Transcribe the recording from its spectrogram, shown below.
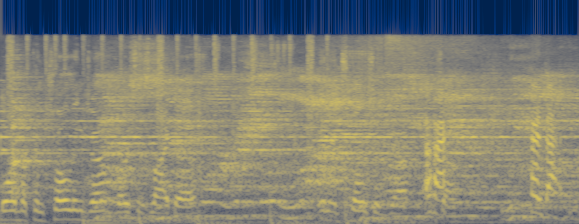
more of a controlling jump versus like a an explosive jump. okay. Heard that.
